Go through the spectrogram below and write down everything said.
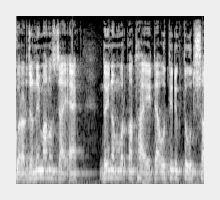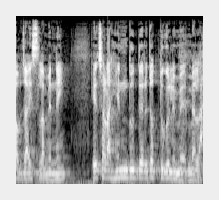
করার জন্যই মানুষ যায়। এক, দুই নম্বর কথা, এটা অতিরিক্ত উৎসব যা ইসলামের নেই। এছাড়া হিন্দুদের যতগুলি মেলা,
